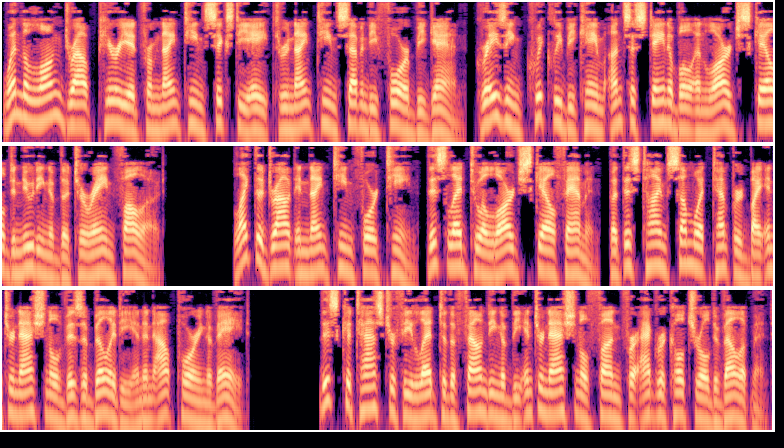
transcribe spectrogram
When the long drought period from 1968 through 1974 began, grazing quickly became unsustainable and large-scale denuding of the terrain followed. Like the drought in 1914, this led to a large-scale famine, but this time somewhat tempered by international visibility and an outpouring of aid. This catastrophe led to the founding of the International Fund for Agricultural Development.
